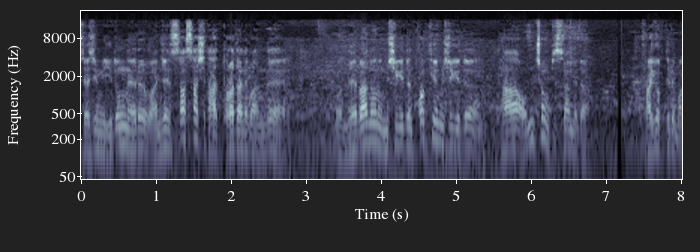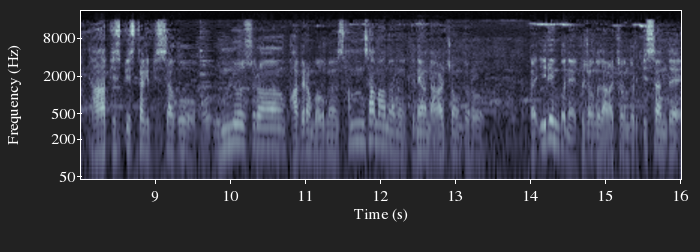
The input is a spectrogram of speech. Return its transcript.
제가 지금 이 동네를 완전히 샅샅이 다 돌아다녀 봤는데 뭐 레바논 음식이든 터키 음식이든 다 엄청 비쌉니다 가격들이 막 다 비슷비슷하게 비싸고 뭐 음료수랑 밥이랑 먹으면 3, 4만 원은 그냥 나갈 정도로 그러니까 1인분에 그 정도 나갈 정도로 비싼데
